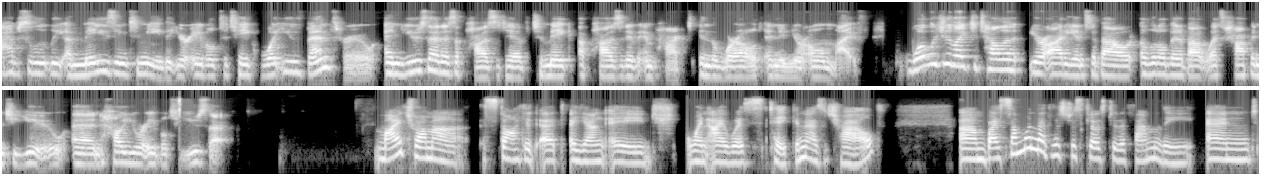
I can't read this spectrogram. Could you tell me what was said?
absolutely amazing to me that you're able to take what you've been through and use that as a positive to make a positive impact in the world and in your own life. What would you like to tell uh, your audience about a little bit about what's happened to you and how you were able to use that? My trauma started at a young age when I was taken as a child um, by someone that was just close to the family. And,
